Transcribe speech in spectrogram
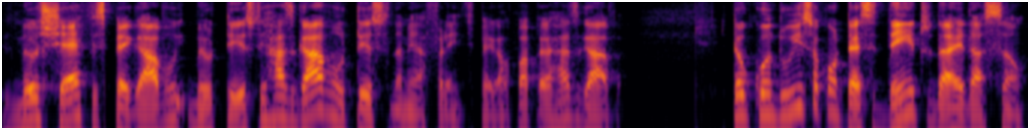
meus chefes pegavam meu texto e rasgavam o texto na minha frente, pegavam o papel e rasgava. Então, quando isso acontece dentro da redação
